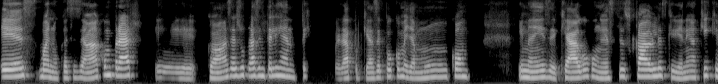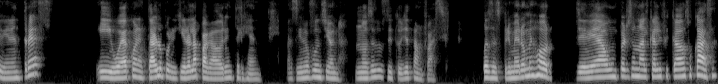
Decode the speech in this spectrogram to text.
es, bueno, que si se van a comprar, eh, que van a hacer su casa inteligente, ¿verdad? Porque hace poco me llamó un compa y me dice, ¿qué hago con estos cables que vienen aquí, que vienen tres? Y voy a conectarlo porque quiero el apagador inteligente. Así no funciona, no se sustituye tan fácil. Entonces, primero mejor lleve a un personal calificado a su casa,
